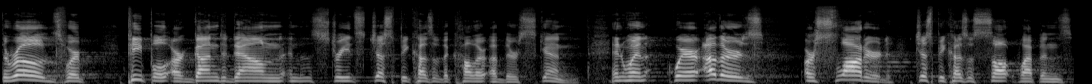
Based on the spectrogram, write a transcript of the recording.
The roads where people are gunned down in the streets just because of the color of their skin. And when, where others are slaughtered just because assault weapons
